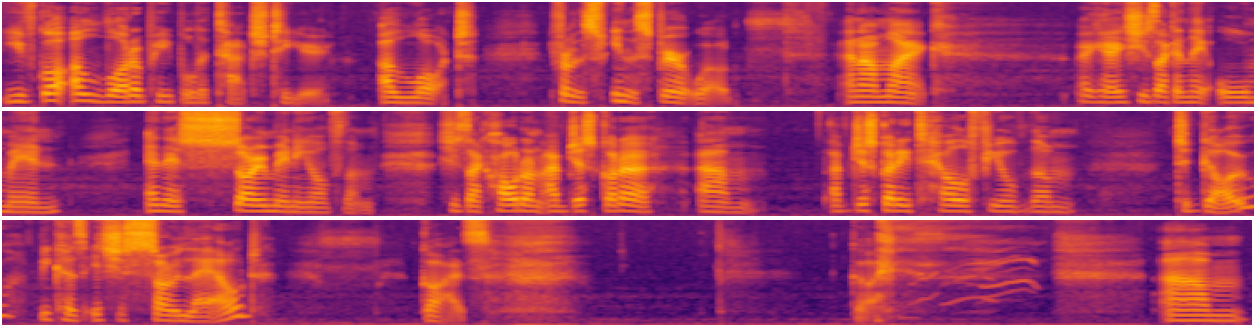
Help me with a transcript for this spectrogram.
you've got a lot of people attached to you, a lot from the in the spirit world and I'm like, okay. She's like, and they're all men. And there's so many of them. She's like, hold on, I've just got to, um, I've just got to tell a few of them to go because it's just so loud. Guys. Guys. um,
